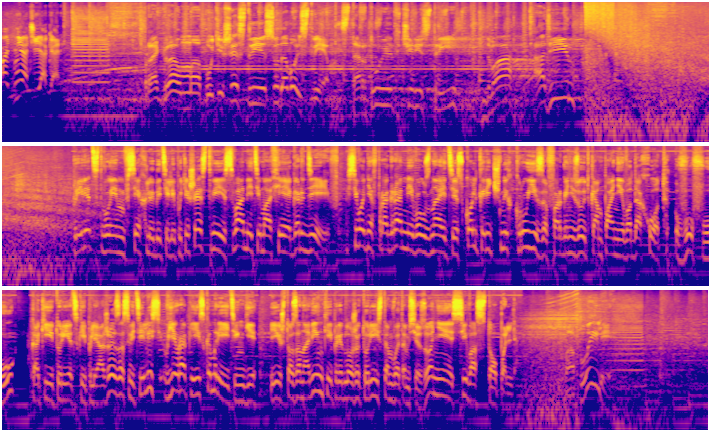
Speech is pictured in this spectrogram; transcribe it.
Поднять якорь! Программа «Путешествие с удовольствием» стартует через 3, 2, 1... Приветствуем всех любителей путешествий, с вами Тимофей Гордеев. Сегодня в программе вы узнаете, сколько речных круизов организует компания «Водоход» в Уфу, какие турецкие пляжи засветились в европейском рейтинге и что за новинки предложит туристам в этом сезоне Севастополь. Поплыли!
